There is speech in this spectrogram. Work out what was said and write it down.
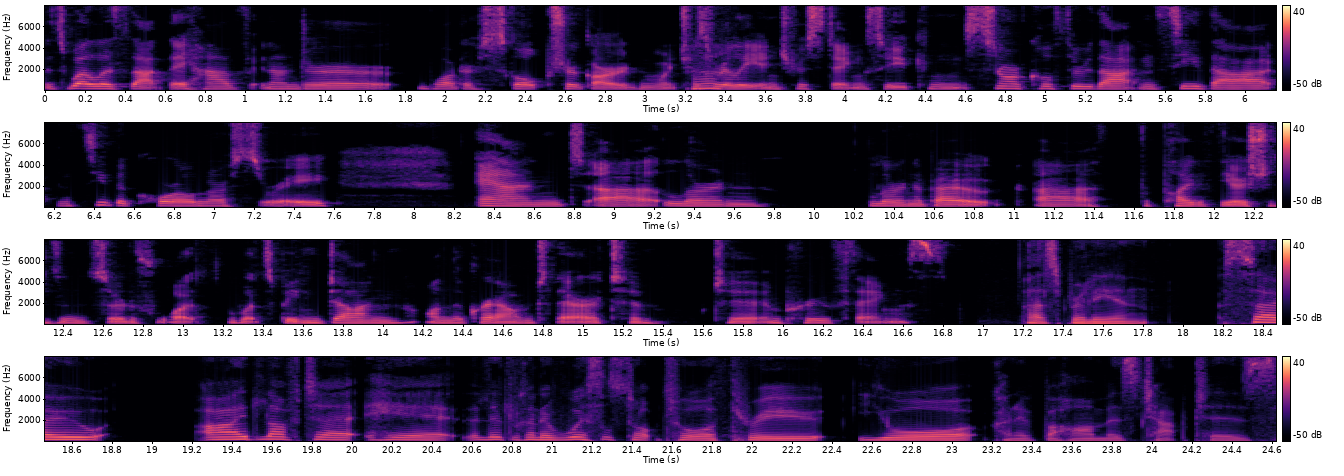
as well as that, they have an underwater sculpture garden, which is really interesting. So you can snorkel through that and see that and see the coral nursery and uh, learn learn about uh, the plight of the oceans and sort of what what's being done on the ground there to to improve things. That's brilliant. So I'd love to hear a little kind of whistle stop tour through your kind of Bahamas chapters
